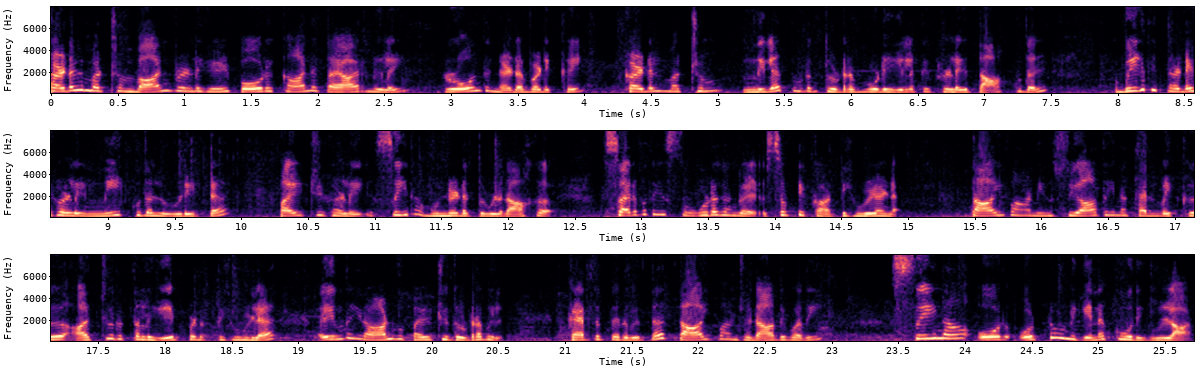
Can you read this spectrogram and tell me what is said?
கடல் மற்றும் வான்வெளியில் போருக்கான தயார் நிலை ரோந்து நடவடிக்கை கடல் மற்றும் நிலத்துடன் தொடர்புடைய இலக்குகளை தாக்குதல் வீதி தடைகளை நீக்குதல் உள்ளிட்ட பயிற்சிகளை சீனா முன்னெடுத்துள்ளதாக சர்வதேச ஊடகங்கள் சுட்டிக்காட்டியுள்ளன. தாய்வானின் சுயாதீன தன்மைக்கு அச்சுறுத்தலை ஏற்படுத்தியுள்ள இந்த ராணுவ பயிற்சி தொடர்பில் கருத்து தெரிவித்த தாய்வான் ஜனாதிபதி சீனா ஓர் ஒட்டுண்டு என கூறியுள்ளார்.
